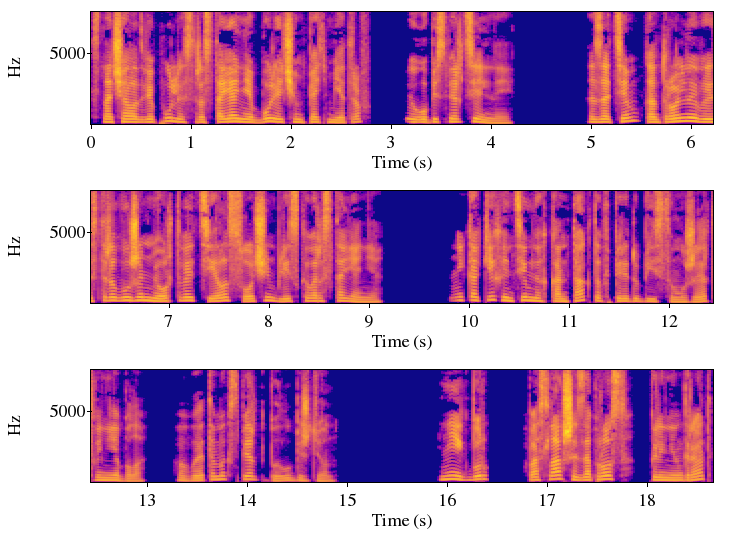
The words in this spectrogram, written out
Сначала две пули с расстояния более чем 5 метров и обе смертельные. Затем контрольный выстрел в уже мертвое тело с очень близкого расстояния. Никаких интимных контактов перед убийством у жертвы не было. В этом эксперт был убежден. Никбур, пославший запрос в Калининград,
